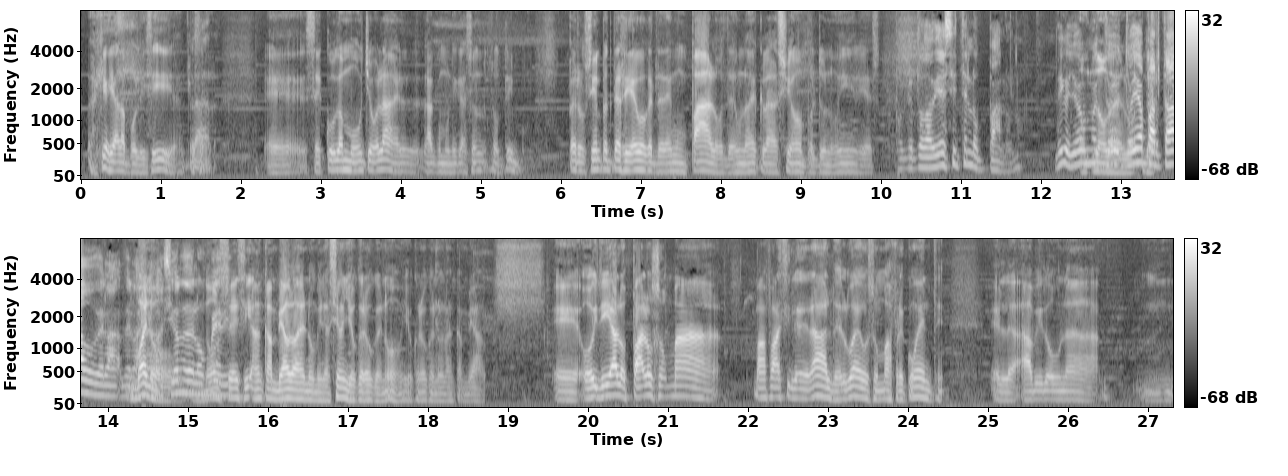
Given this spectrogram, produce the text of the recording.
hay que ir a la policía. Claro. Eh, se cuidan mucho ¿verdad? la comunicación de otro tipo. Pero siempre te riesgo que te den un palo, te den una declaración por tu no ir y eso. Porque todavía existen los palos, ¿no? Digo, yo estoy, apartado de, la, de las bueno, de los medios. No sé si han cambiado la denominación, yo creo que no, yo creo que no la han cambiado. Eh, hoy día los palos son más, más fáciles de dar, de luego, son más frecuentes. ha habido una. Mm,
